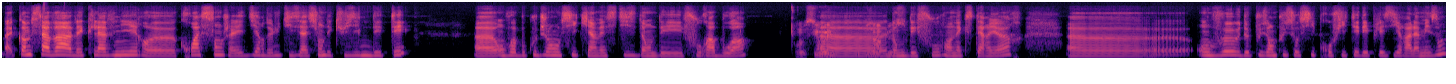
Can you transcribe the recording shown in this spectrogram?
bah, comme ça va avec l'avenir euh, croissant, j'allais dire, de l'utilisation des cuisines d'été. Euh, on voit beaucoup de gens aussi qui investissent dans des fours à bois, aussi, oui, donc des fours en extérieur. on veut de plus en plus aussi profiter des plaisirs à la maison.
